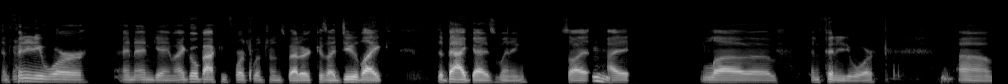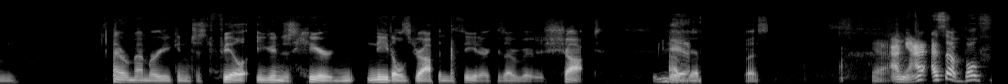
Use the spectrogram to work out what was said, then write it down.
Infinity. War and Endgame, I go back and forth which one's better because I do like the bad guys winning. So I mm. I love Infinity War. Um, I remember you can just feel, you can just hear needles drop in the theater because everybody was shocked. Yeah. was. Yeah, I mean, I, I, saw both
